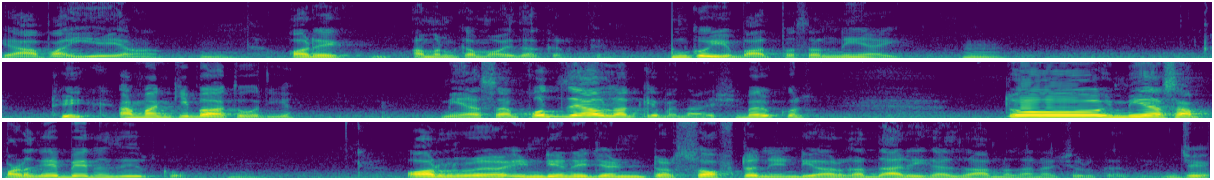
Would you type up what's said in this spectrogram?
कि आप आइए यहाँ और एक अमन का माहा करते हैं। उनको ये बात पसंद नहीं आई। ठीक? अमन की बात हो रही है। मियाँ साहब खुद ज़ियाउल हक के पैदाइश बिल्कुल। तो मियाँ साहब पढ़ गए बेनज़ीर को। और इंडियन एजेंट और सॉफ्टन इंडिया और गद्दारी का इल्ज़ाम लगाना शुरू कर दिया। जी।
